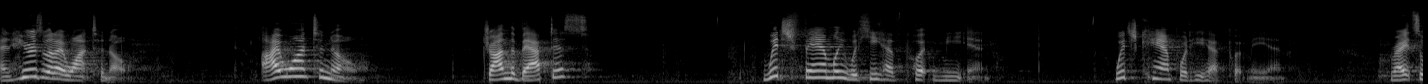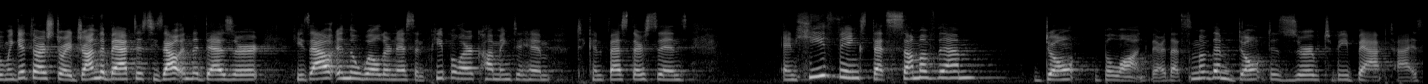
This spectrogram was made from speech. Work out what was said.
and here's what I want to know I want to know John the Baptist, which family would he have put me in? Which camp would he have put me in? Right? So when we get to our story, John the Baptist, he's out in the desert, he's out in the wilderness, and people are coming to him to confess their sins. And he thinks that some of them don't belong there, that some of them don't deserve to be baptized.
